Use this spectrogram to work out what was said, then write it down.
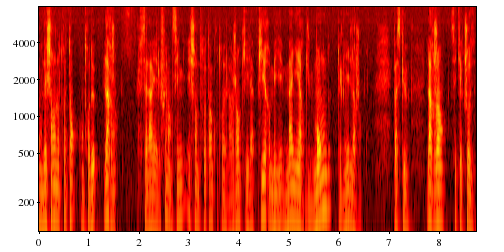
on échange notre temps contre de l'argent. Le salarié et le freelancing échangent notre temps contre de l'argent qui est la pire manière du monde de gagner de l'argent. Parce que l'argent, c'est quelque chose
